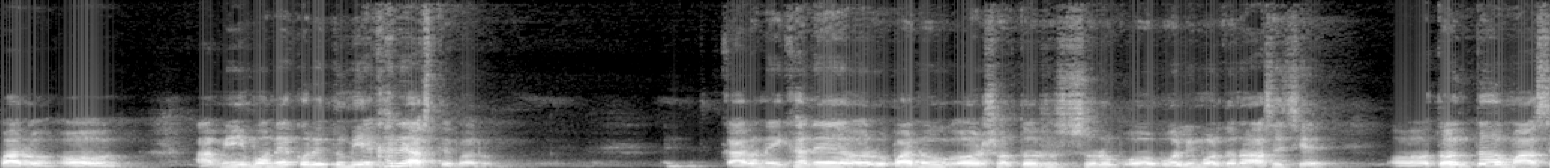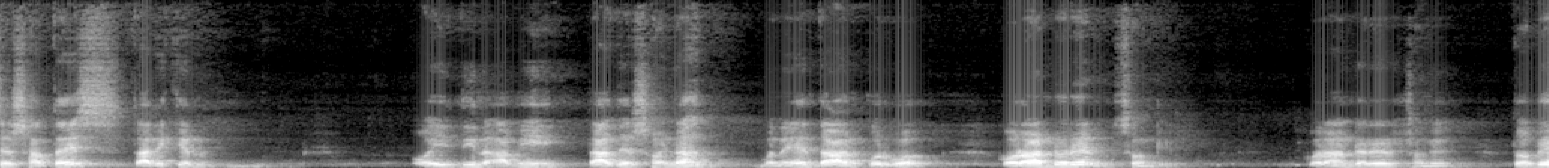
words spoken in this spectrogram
পারো। ও, আমি মনে করি তুমি এখানে আসতে পারো। কারণ এখানে রূপাণু ও সতর স্বরূপ ও বলিমর্দনও আসেছে। অত্যন্ত মাসের সাতাইশ তারিখের ওই দিন আমি তাদের সন্ন্যাস মানে দান করব। করান্ডরের সঙ্গে করান্ডরের সঙ্গে। তবে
